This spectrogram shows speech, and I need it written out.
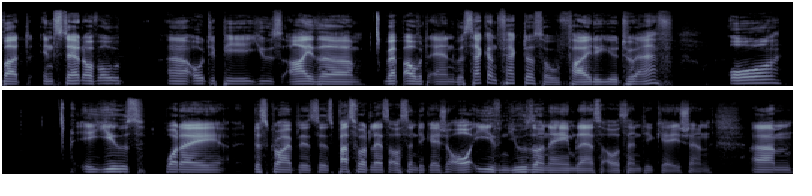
But instead of o uh, OTP, use either WebAuthn with second factor, so FIDO-U2F, or use what I described this as passwordless authentication or even username-less authentication. Um,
